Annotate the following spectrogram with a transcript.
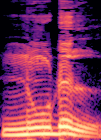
noodle.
